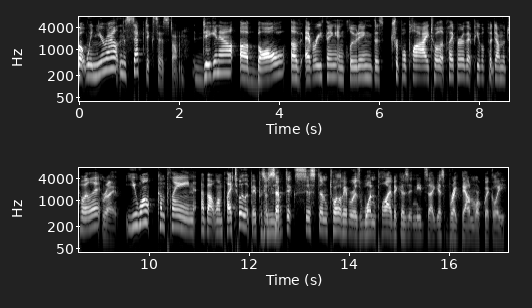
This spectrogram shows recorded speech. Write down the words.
But when you're out in the septic system, digging out a ball of everything, including this triple ply toilet paper that people put down the toilet, Right. you won't complain about one ply toilet paper. So anymore. septic system toilet paper is one ply because it needs, I guess, break down more quickly.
